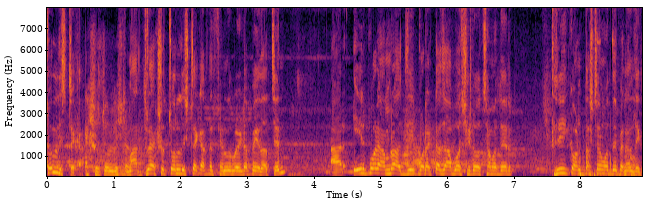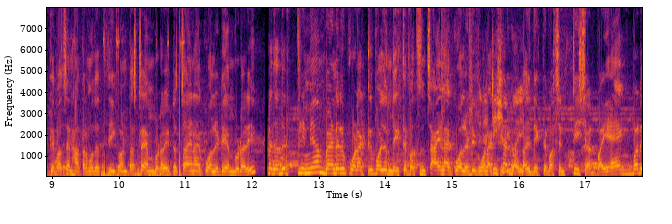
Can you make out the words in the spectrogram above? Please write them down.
চল্লিশ টাকা। একশো চল্লিশ টাকা। মাত্র একশো চল্লিশ টাকা আপনি ফেনল বডিটা পেয়ে যাচ্ছেন। আর এরপরে আমরা যে প্রোডাক্টটা যাব সেটা হচ্ছে আমাদের থ্রি কন্ট্রাস্টের মধ্যে প্যানেল দেখতে পাচ্ছেন। হাতার মধ্যে থ্রি কন্ট্রাস্টে এমব্রয়ডারি একটু চায়না কোয়ালিটি এমব্রয়ডারি যাদের প্রিমিয়াম ব্র্যান্ডের প্রোডাক্টের প্রয়োজন দেখতে পাচ্ছেন চায়না কোয়ালিটি প্রোডাক্ট দেখতে পাচ্ছেন টি শার্ট ভাই। একবারে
